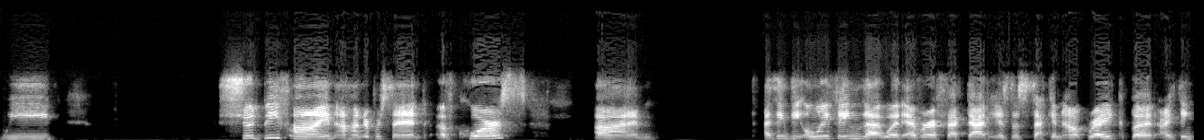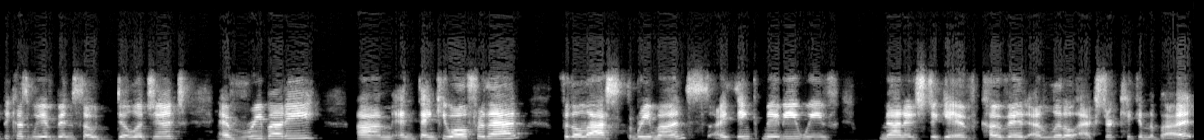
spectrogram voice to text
we should be fine 100%. Of course, um, I think the only thing that would ever affect that is the second outbreak. But I think because we have been so diligent, everybody, um, and thank you all for that, for the last three months, I think maybe we've managed to give COVID a little extra kick in the butt.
